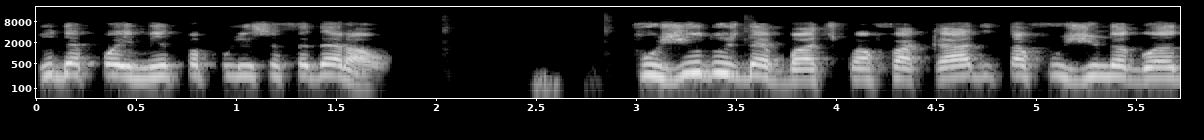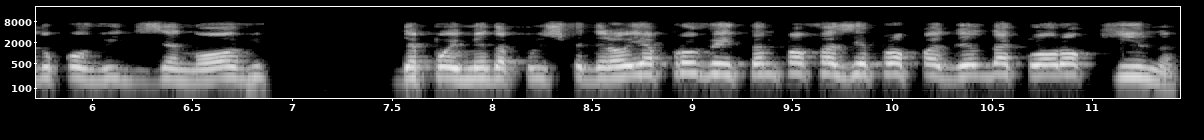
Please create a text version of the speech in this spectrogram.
do depoimento para a Polícia Federal. Fugiu dos debates com a facada e está fugindo agora do Covid-19, depoimento da Polícia Federal, e aproveitando para fazer propaganda da cloroquina.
